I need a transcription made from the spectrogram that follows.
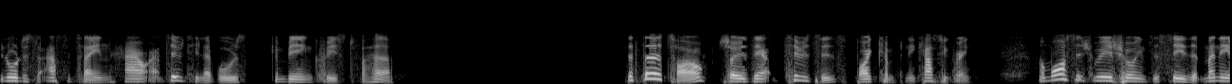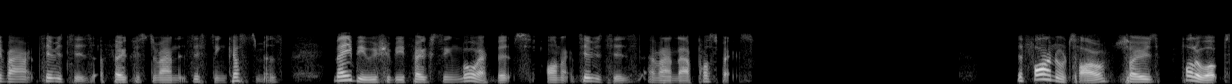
in order to ascertain how activity levels can be increased for her. The third tile shows the activities by company category. And whilst it's reassuring to see that many of our activities are focused around existing customers, maybe we should be focusing more efforts on activities around our prospects. The final tile shows follow-ups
